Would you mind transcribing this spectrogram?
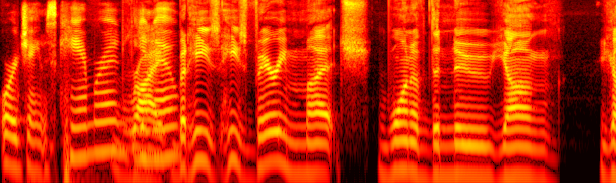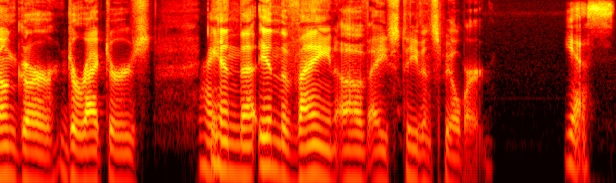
or James Cameron, right you know? but he's he's very much one of the new young younger directors right. in the in the vein of a steven spielberg yes.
